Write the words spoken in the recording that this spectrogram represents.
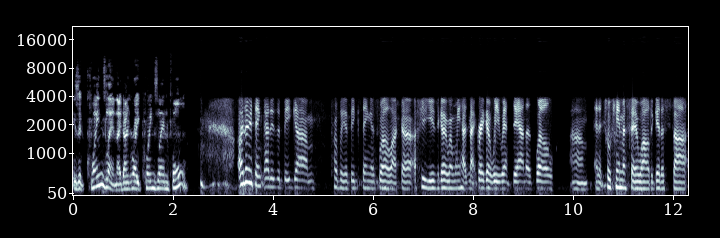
is it Queensland? They don't rate Queensland form. I do think that is a big, um, probably a big thing as well. Like uh, a few years ago when we had Matt Gregor, we went down as well, um, and it took him a fair while to get a start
